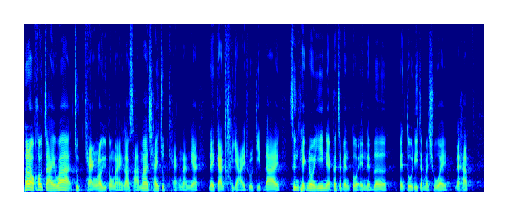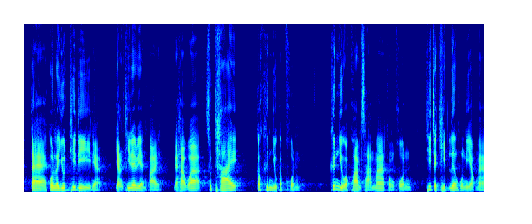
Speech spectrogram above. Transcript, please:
ถ้าเราเข้าใจว่าจุดแข็งเราอยู่ตรงไหน เราสามารถใช้จุดแข็งนั้นเนี่ยในการขยายธุรกิจได้ ซึ่งเทคโนโลยีเนี่ยก็จะเป็นตัว enabler เป็นตัวที่จะมาช่วยนะครับ แต่กลยุทธ์ที่ดีเนี่ยอย่างที่ได้เรียนไปนะครับว่าสุดท้ายก็ขึ้นอยู่กับคน ขึ้นอยู่กับความสามารถของคนที่จะคิดเรื่องพวกนี้ออกมา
